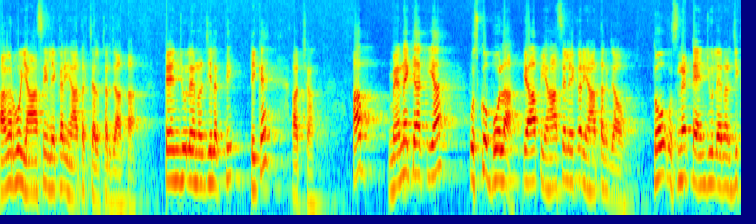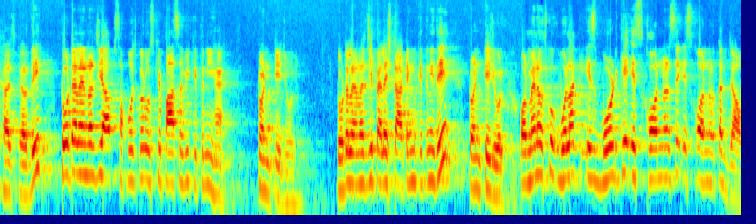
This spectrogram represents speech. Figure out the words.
अगर वो यहाँ से लेकर यहाँ तक चलकर जाता 10 जूल एनर्जी लगती, ठीक है? अच्छा। अब मैंने क्या किया? उसको बोला कि आप यहाँ से लेकर यहाँ तक जाओ। तो उसने 10 जूल एनर्जी खर्च कर दी। टोटल एनर्जी आप सपोज़ करो उसके पास अभी कितनी है? 20 जूल टोटल एनर्जी पहले स्टार्टिंग में कितनी थी? 20 जूल। और मैंने उसको बोला कि इस बोर्ड के इस कॉर्नर से इस कॉर्नर तक जाओ।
